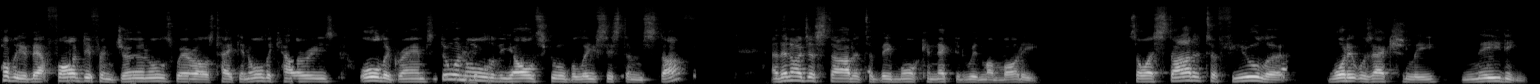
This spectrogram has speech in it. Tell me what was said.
probably about five different journals where I was taking all the calories, all the grams, doing all of the old school belief system stuff. And then I just started to be more connected with my body. So I started to fuel it what it was actually needing,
